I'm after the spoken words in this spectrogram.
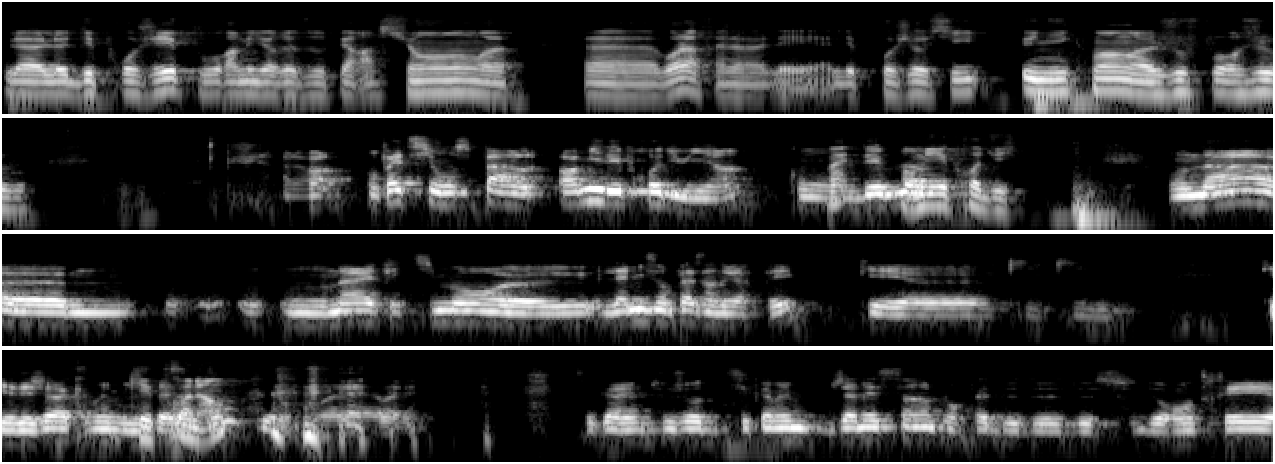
le, des projets pour améliorer vos opérations, voilà, enfin, les, les, projets aussi uniquement jour pour jour? Alors, en fait, si on se parle, hormis les produits, hein, qu'on développe. les produits. On a, euh, on a effectivement euh, la mise en place d'un ERP qui est, euh, qui, qui, qui, est déjà quand même. Qui est prenant. C'est quand même toujours, c'est quand même jamais simple en fait de, de, de, rentrer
